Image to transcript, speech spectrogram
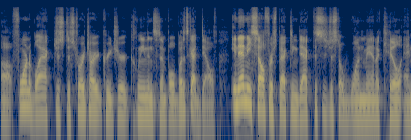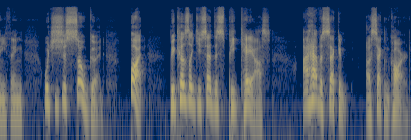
uh, four and a black, just destroy target creature, clean and simple. But it's got Delve. In any self-respecting deck, this is just a one mana kill anything, which is just so good. But because, like you said, this is peak chaos, I have a second a second card,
